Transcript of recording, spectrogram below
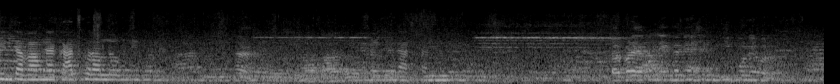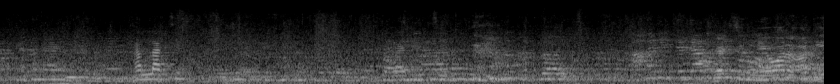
চিন্তা ভাবনা কাজ করার লোক নেই বলে। সেই জন্য আসতাম তারপরে এখন এখানে এসে কি মনে হলো? এখানে ভালো লাগছে। সবাই দিচ্ছে ভ্যাকসিন নেওয়ার আগে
